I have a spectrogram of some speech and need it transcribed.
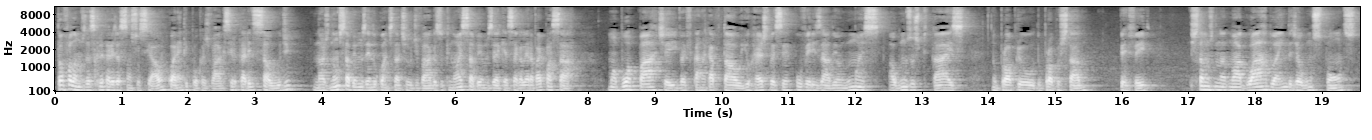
Então falamos da Secretaria de Ação Social, 40 e poucas vagas, Secretaria de Saúde, nós não sabemos ainda o quantitativo de vagas, o que nós sabemos é que essa galera vai passar uma boa parte aí vai ficar na capital e o resto vai ser pulverizado em algumas, alguns hospitais no próprio, do próprio estado. Perfeito. Estamos no aguardo ainda de alguns pontos.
